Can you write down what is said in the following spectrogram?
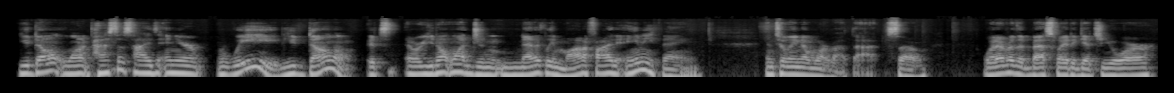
You don't want pesticides in your weed. You don't. It's or you don't want genetically modified anything until we know more about that. So, whatever the best way to get your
